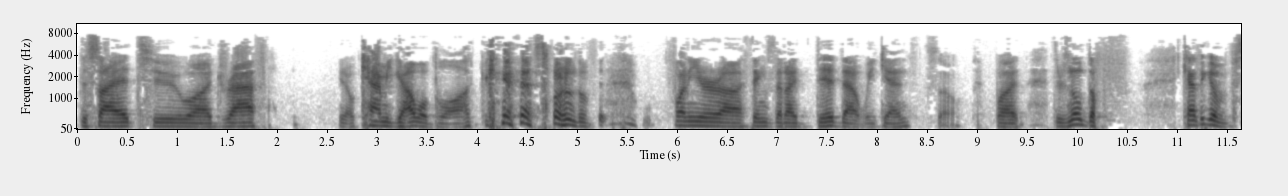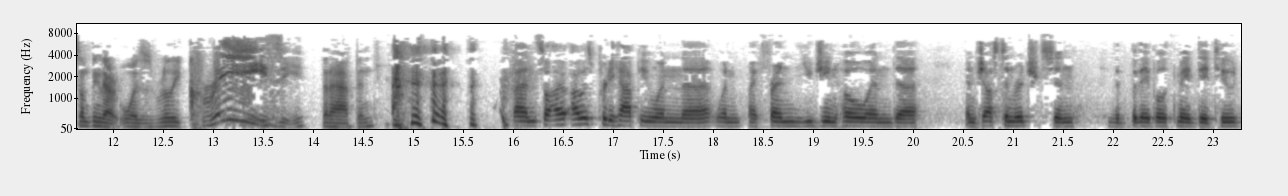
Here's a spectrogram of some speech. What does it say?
decided to uh, draft, you know, Kamigawa block. it's one of the funnier uh, things that I did that weekend. So, but there's no def- can't think of something that was really crazy that happened. And so I, I was pretty happy when uh, when my friend Eugene Ho and uh, and Justin Richardson, the, they both made day two,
